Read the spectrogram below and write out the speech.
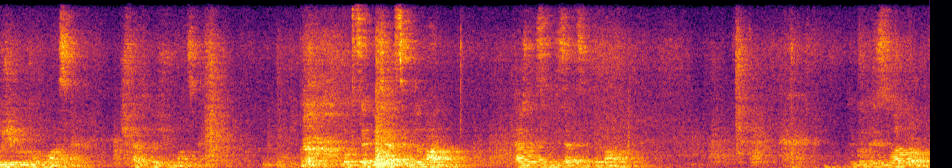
Ludzie chodzą w maskach. Świat chodzi w maskach. Bo chce być zaakceptowany. Każdy chce być zaakceptowany. Tylko to jest zła droga.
